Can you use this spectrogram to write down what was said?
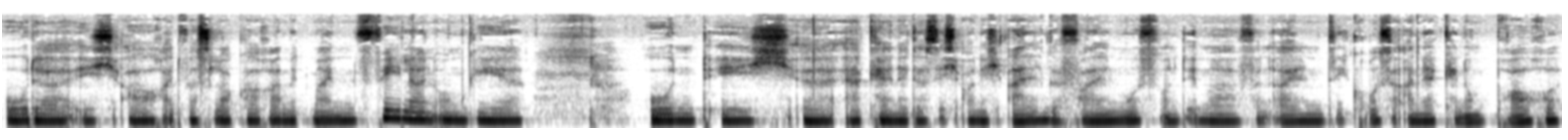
Oder ich auch etwas lockerer mit meinen Fehlern umgehe und ich äh, erkenne, dass ich auch nicht allen gefallen muss und immer von allen die große Anerkennung brauche,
